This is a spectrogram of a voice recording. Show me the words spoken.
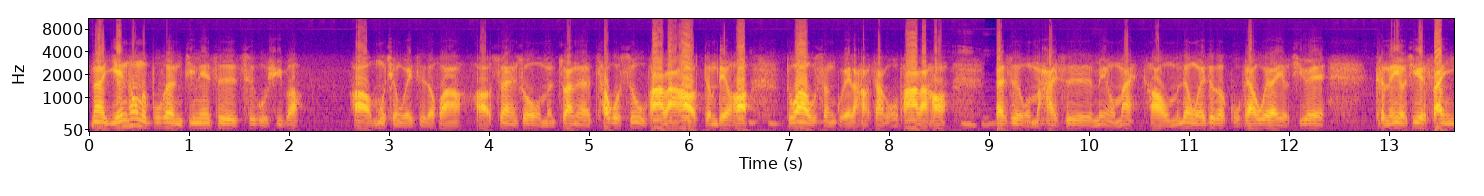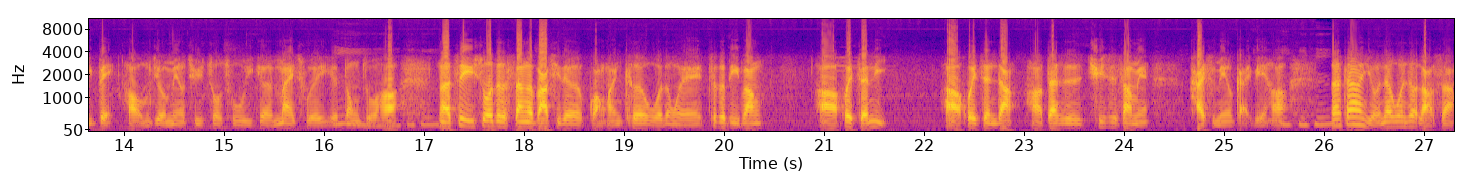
那延通的部分今天是持股续报。好，目前为止的话，好，虽然说我们赚了超过十五趴了哈，对不对哈？多二五神龟了哈，涨五趴了哈，但是我们还是没有卖。好，我们认为这个股票未来有机会，可能有机会翻一倍。好，我们就没有去做出一个卖出的一个动作哈。那至于说这个三二八七的广环科，我认为这个地方啊会整理，啊会震荡，好，但是趋势上面还是没有改变哈。那当然有人在问说，老师啊，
